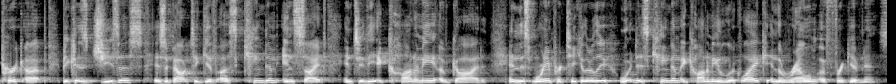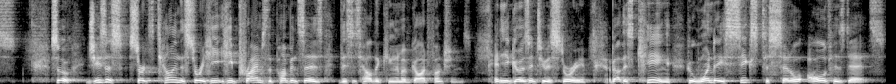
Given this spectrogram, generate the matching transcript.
perk up because Jesus is about to give us kingdom insight into the economy of God. And this morning, particularly, what does kingdom economy look like in the realm of forgiveness? So Jesus starts telling the story. He, he primes the pump and says, This is how the kingdom of God functions. And he goes into his story about this king who one day seeks to settle all of his debts.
